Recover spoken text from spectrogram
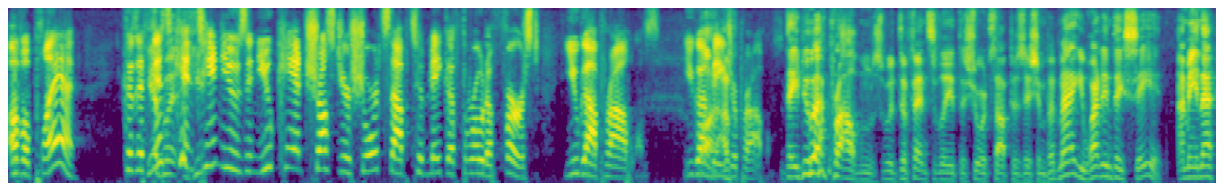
of a plan. Because if yeah, this continues he, and you can't trust your shortstop to make a throw to first, you got problems. You got well, major problems. They do have problems with defensively at the shortstop position, but Maggie, why didn't they say it? I mean, that,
